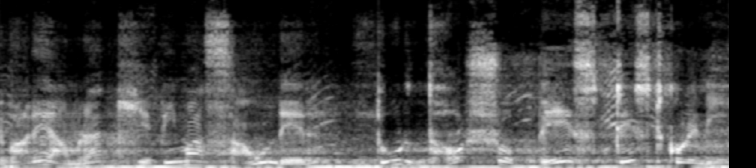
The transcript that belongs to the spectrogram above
এবারে আমরা খেপিমা সাউন্ডের দুর্ধর্ষ বেস টেস্ট করে নিই।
